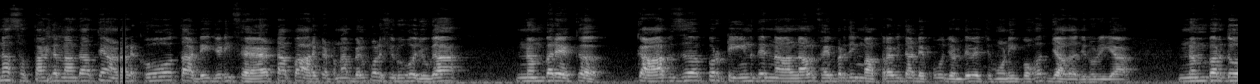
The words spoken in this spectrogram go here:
ਇਹਨਾਂ ਸੱਤਾਂ ਗੱਲਾਂ ਦਾ ਧਿਆਨ ਰੱਖੋ। ਤੁਹਾਡੀ ਜਿਹੜੀ ਫੈਟ ਆ, ਭਾਰ ਘਟਣਾ ਬਿਲਕੁਲ ਸ਼ੁਰੂ ਹੋ ਜਾਊਗਾ। ਨੰਬਰ 1 ਕਾਰਬਸ ਪ੍ਰੋਟੀਨ ਦੇ ਨਾਲ ਨਾਲ ਫਾਈਬਰ ਦੀ ਮਾਤਰਾ ਵੀ ਤੁਹਾਡੇ ਭੋਜਨ ਦੇ ਵਿੱਚ ਹੋਣੀ ਬਹੁਤ ਜ਼ਿਆਦਾ ਜ਼ਰੂਰੀ ਆ। ਨੰਬਰ 2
